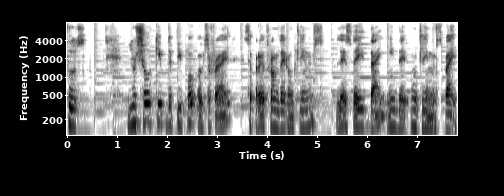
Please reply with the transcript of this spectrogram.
Thus, you shall keep the people of Israel separate from their uncleanness, lest they die in their uncleanness by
